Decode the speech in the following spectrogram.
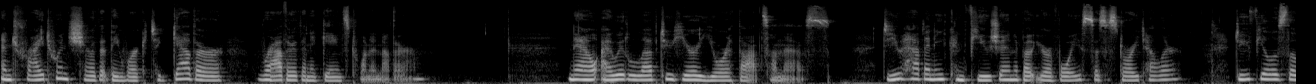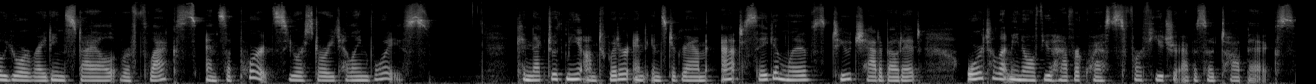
and try to ensure that they work together rather than against one another. Now, I would love to hear your thoughts on this. Do you have any confusion about your voice as a storyteller? Do you feel as though your writing style reflects and supports your storytelling voice? Connect with me on Twitter and Instagram at Sagan Lives to chat about it or to let me know if you have requests for future episode topics.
